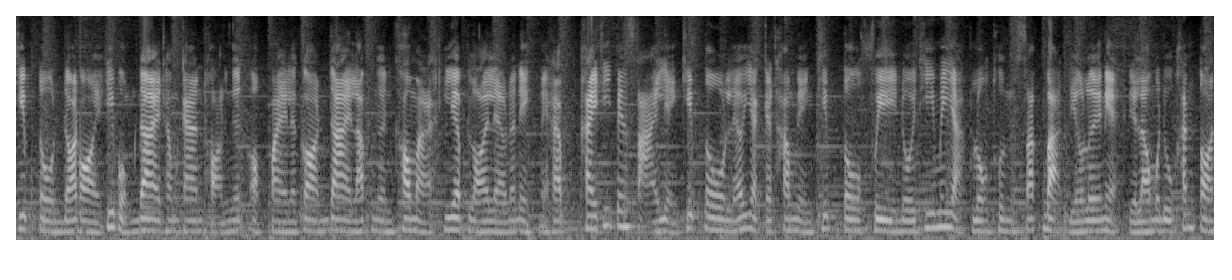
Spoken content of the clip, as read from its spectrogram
คริปโตดอทคอยที่ผมได้ทำการถอนเงินออกไป แล้วก็ได้รับเงินเข้ามาเรียบร้อยแล้วนั่นเองนะครับใครที่เป็นสายเหรียญคริปโตแล้วอยากจะทำเหรียญคริปโตฟรีโดยที่ไม่อยากลงทุนสักบาทเดียวเลยเนี่ยเดี๋ยวเรามาดูขั้นตอน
